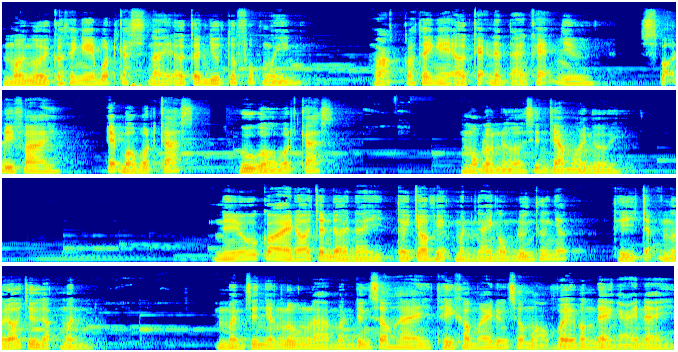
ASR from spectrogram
Mọi người có thể nghe podcast này ở kênh youtube Phúc Nguyễn hoặc có thể nghe ở các nền tảng khác như Spotify, Apple Podcast, Google Podcast. Một lần nữa xin chào mọi người. Nếu có ai đó trên đời này tự cho việc mình ngại ngùng đứng thứ nhất thì chắc người đó chưa gặp mình. Mình xin nhận luôn là mình đứng số 2 thì không ai đứng số 1 về vấn đề ngại này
